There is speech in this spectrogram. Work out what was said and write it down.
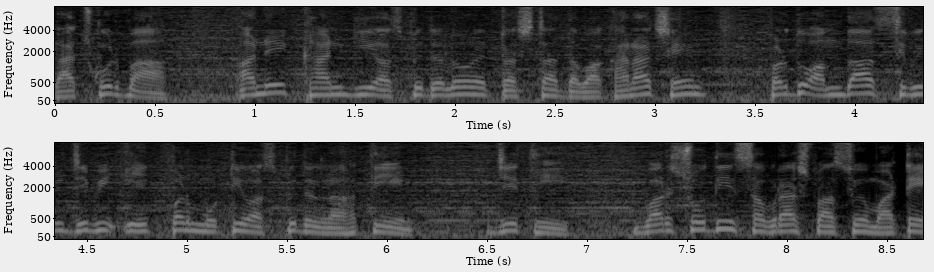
રાજકોટમાં અનેક ખાનગી હોસ્પિટલો અને ટ્રસ્ટના દવાખાના છે, પરંતુ અમદાવાદ સિવિલ જેવી એક પણ મોટી હોસ્પિટલ ન હતી, જેથી વર્ષોથી સૌરાષ્ટ્રવાસીઓ માટે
